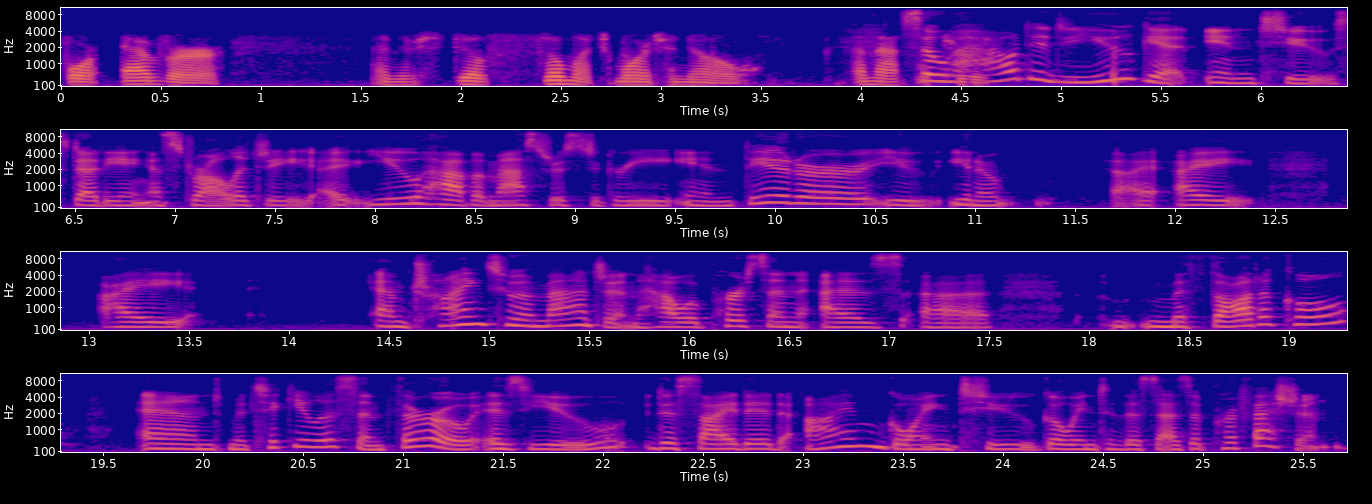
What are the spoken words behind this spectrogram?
forever, and there's still so much more to know. And that's So, how did you get into studying astrology? Uh, You have a master's degree in theater. You, you know, I, I, I am trying to imagine how a person as uh, methodical and meticulous and thorough as you decided I'm going to go into this as a profession.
